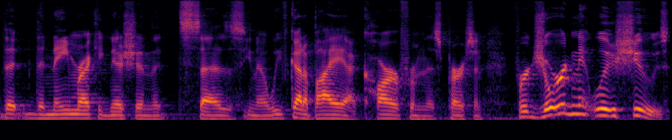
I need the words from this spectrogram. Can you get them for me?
the the name recognition that says, you know, we've got to buy a car from this person. For Jordan, it was shoes,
